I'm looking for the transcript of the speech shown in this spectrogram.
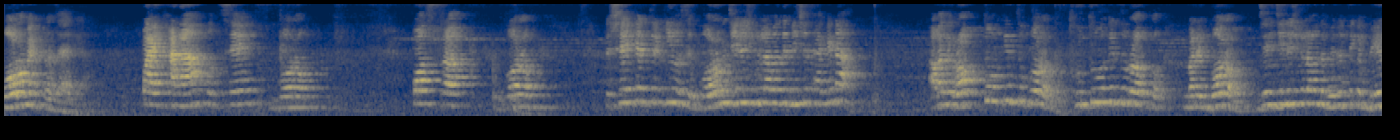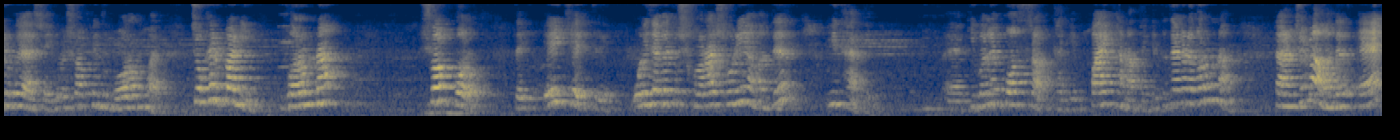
গরম একটা জায়গা। পায়খানা হচ্ছে গরম। প্রস্রাব গরম। তো সেই ক্ষেত্রে কি হচ্ছে গরম জিনিসগুলো আমাদের নিচে থাকে না? আমাদের রক্তও কিন্তু গরম থুতুও কিন্তু রক্ত মানে গরম। যে জিনিসগুলো আমাদের ভেতর থেকে বের হয়ে আসে এগুলো সব কিন্তু গরম হয়। চোখের পানি গরম না? সব গরম। তাই এই ক্ষেত্রে ওই জায়গাতে সরাসরি আমাদের ই থাকে কি বলে? প্রস্রাব থাকে পায়খানা থাকে। তো জায়গাটা গরম না? তার জন্য আমাদের এক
